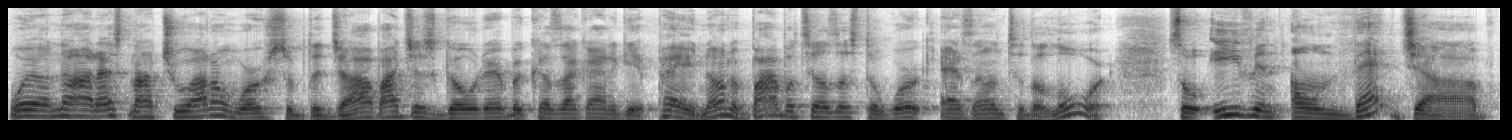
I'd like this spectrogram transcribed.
Well, no, that's not true. I don't worship the job. I just go there because I got to get paid. No, the Bible tells us to work as unto the Lord. So even on that job,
